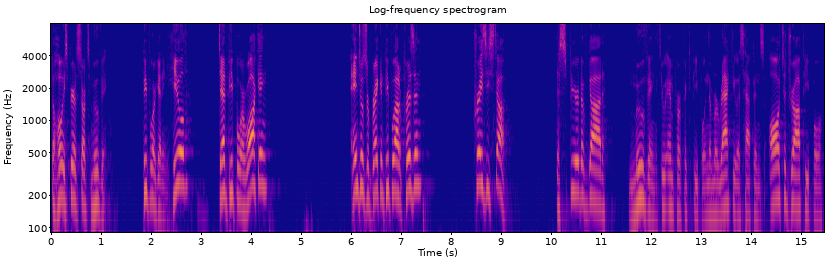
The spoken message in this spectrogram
The Holy Spirit starts moving. People are getting healed, dead people are walking, Angels are breaking people out of prison. Crazy stuff. The Spirit of God moving through imperfect people, and the miraculous happens all to draw people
